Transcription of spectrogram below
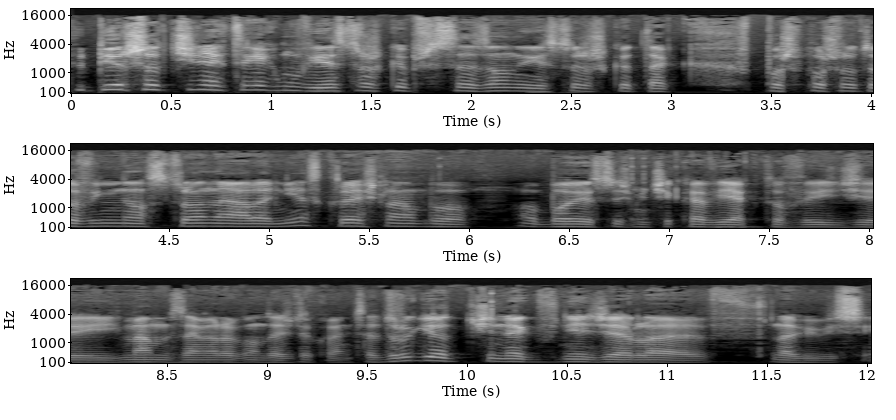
ten pierwszy odcinek, tak jak mówię, jest troszkę przesadzony, jest troszkę tak, posz, poszło to w inną stronę, ale nie skreślam, bo Oboje jesteśmy ciekawi, jak to wyjdzie i mamy zamiar oglądać do końca. Drugi odcinek w niedzielę w, na BBC.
